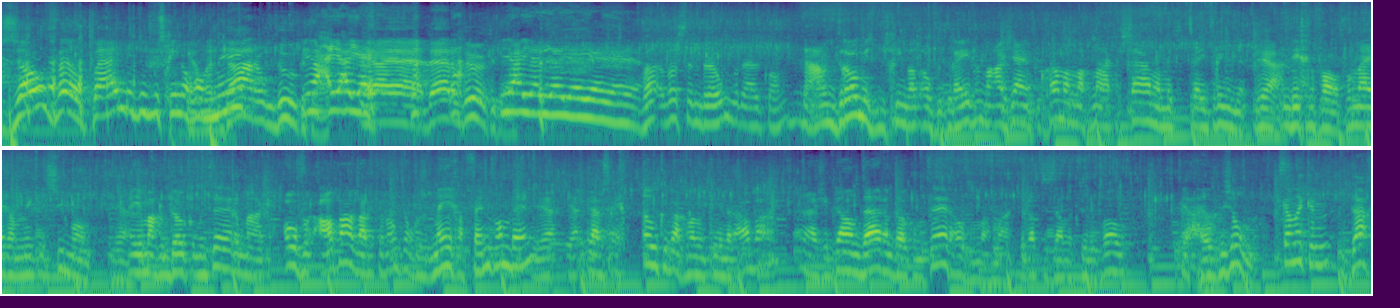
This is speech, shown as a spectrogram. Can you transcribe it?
zoveel pijn. Dit doet misschien nog Ja, wel maar meer. daarom doe ik het. Ja, ja, ja. Ja, ja, daarom doe ik het. ja, ja, ja, ja, ja, ja. Wa- Was het een droom wat uitkwam? Nou, een droom is misschien wat overdreven, maar als jij een programma mag maken samen met je twee vrienden, Ja. in dit geval voor mij dan Nick en Simon, Ja. en je mag een documentaire maken over ABBA, waar ik dan ook nog eens mega fan van ben. Ja, ja. Ik luister echt elke dag wel een keer naar ABBA. En als je dan daar een documentaire over mag maken, dat is dan natuurlijk wel ja, heel bijzonder. Kan ik een dag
